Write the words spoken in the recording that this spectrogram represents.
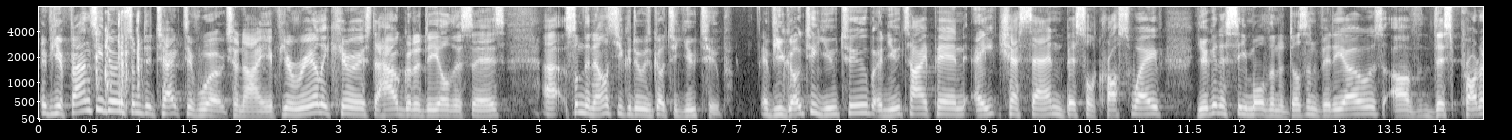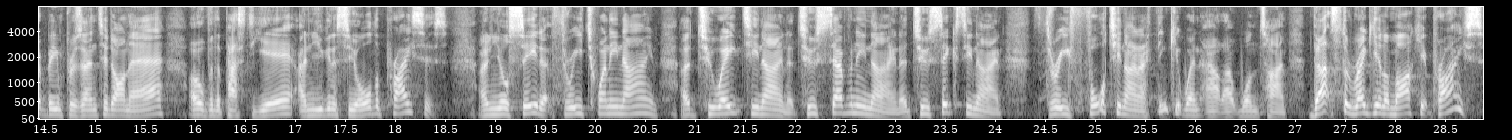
If you fancy doing some detective work tonight, if you're really curious to how good a deal this is, uh, something else you could do is go to YouTube. If you go to YouTube and you type in HSN Bissell Crosswave, you're gonna see more than a dozen videos of this product being presented on air over the past year, and you're gonna see all the prices. And you'll see it at 329, at 289, at 279, at 269, 349 I think it went out at one time. That's the regular market price.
